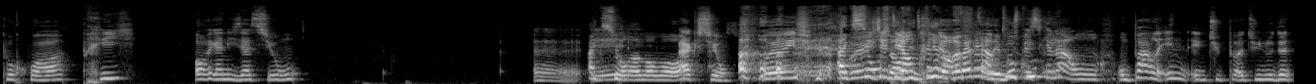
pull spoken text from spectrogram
pourquoi, prix, organisation euh, action à un moment. Action. Oui, oui. action, oui, j'étais en train de, refaire tout beaucoup... parce que là, on, on parle et tu, tu nous donnes,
